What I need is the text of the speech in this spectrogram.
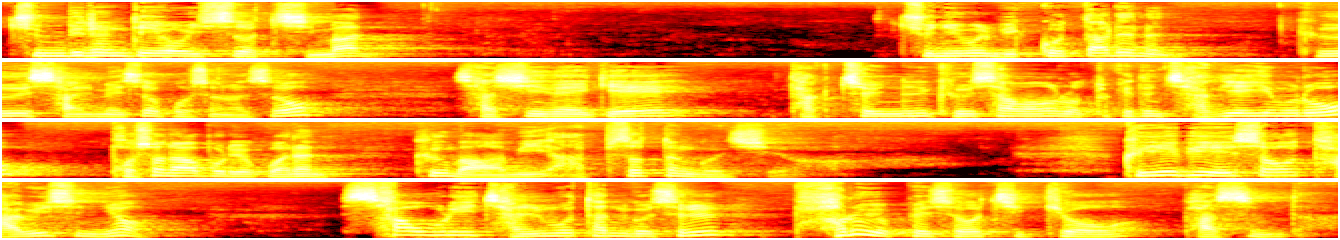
준비는 되어 있었지만 주님을 믿고 따르는 그 삶에서 벗어나서 자신에게 닥쳐 있는 그 상황을 어떻게든 자기의 힘으로 벗어나 보려고 하는 그 마음이 앞섰던 거지요. 그에 비해서 다윗은요, 사울이 잘못한 것을 바로 옆에서 지켜봤습니다.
